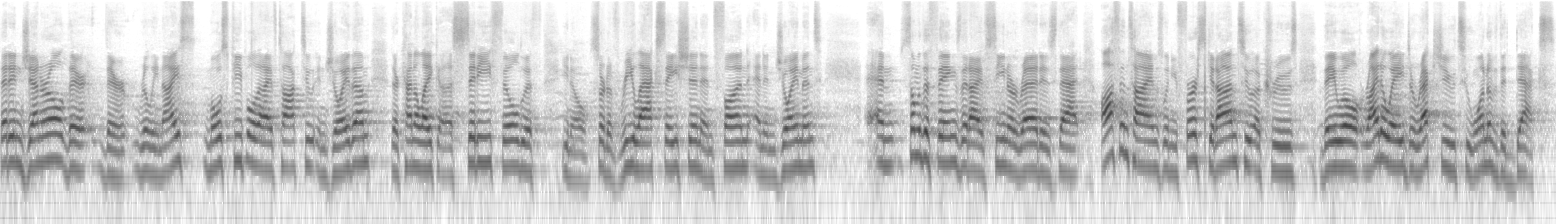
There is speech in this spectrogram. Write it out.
that in general they're, they're really nice. Most people that I've talked to enjoy them. They're kind of like a city filled with, you know, sort of relaxation and fun and enjoyment. And some of the things that I've seen or read is that oftentimes when you first get onto a cruise, they will right away direct you to one of the decks,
